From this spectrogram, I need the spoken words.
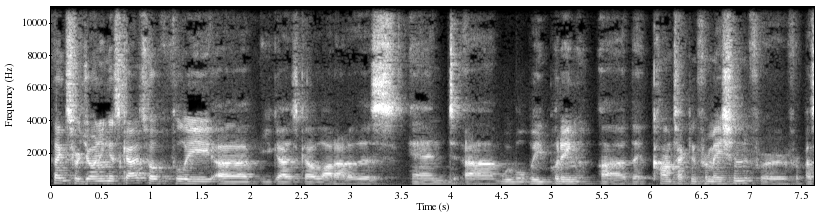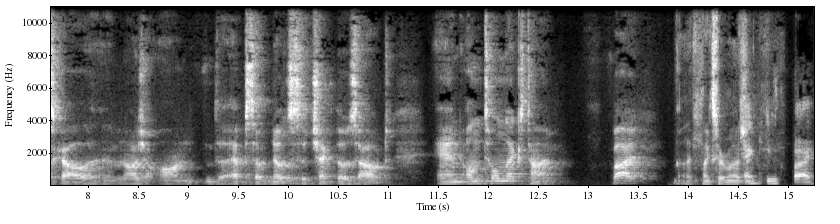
Thanks for joining us, guys. Hopefully, uh, you guys got a lot out of this, and uh, we will be putting uh, the contact information for for Pascal and Manoj on the episode notes, so check those out. And until next time. Bye. Uh, thanks very much. Thank you. Bye.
